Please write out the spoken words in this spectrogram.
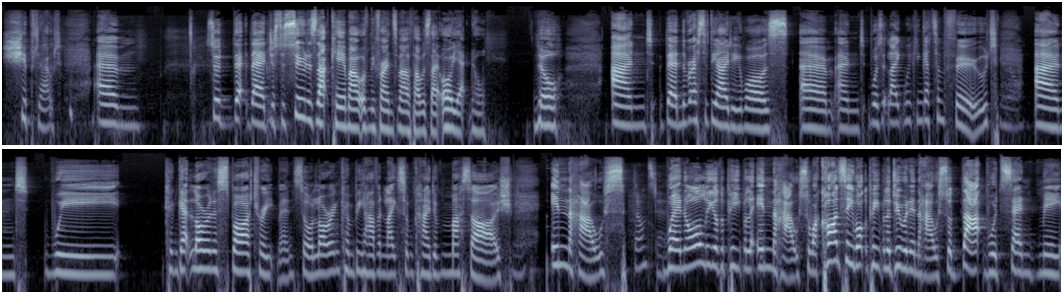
Shipped out. um, so th- there, just as soon as that came out of my friend's mouth, I was like, oh yeah, no, no. And then the rest of the idea was, um, and was it like we can get some food? No. and we can get Lauren a spa treatment. So Lauren can be having like some kind of massage in the house Downstairs. when all the other people are in the house. So I can't see what the people are doing in the house. So that would send me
